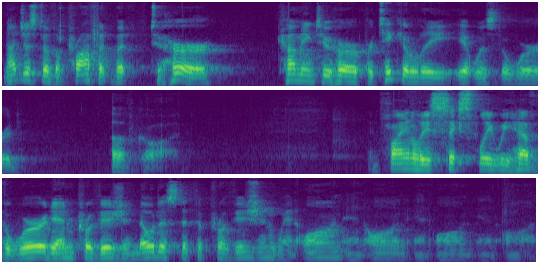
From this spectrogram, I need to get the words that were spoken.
not just of the prophet, but to her coming to her, particularly, it was the Word of God. And finally, sixthly, we have the Word and provision. Notice that the provision went on and on and on and on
